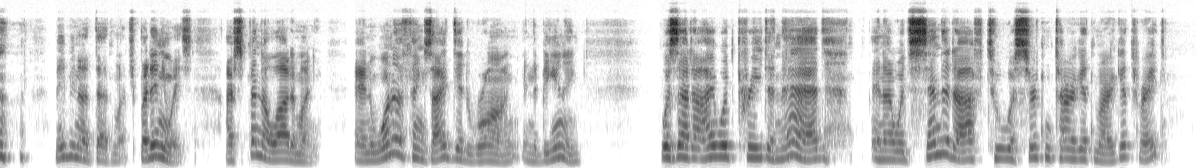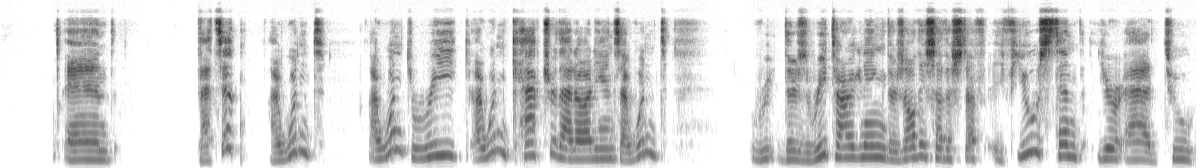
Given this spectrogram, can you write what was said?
maybe not that much but anyways I've spent a lot of money. And one of the things I did wrong in the beginning was that I would create an ad and I would send it off to a certain target market right and that's it. I wouldn't I wouldn't re I wouldn't capture that audience I wouldn't re, there's retargeting there's all this other stuff. If you send your ad to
